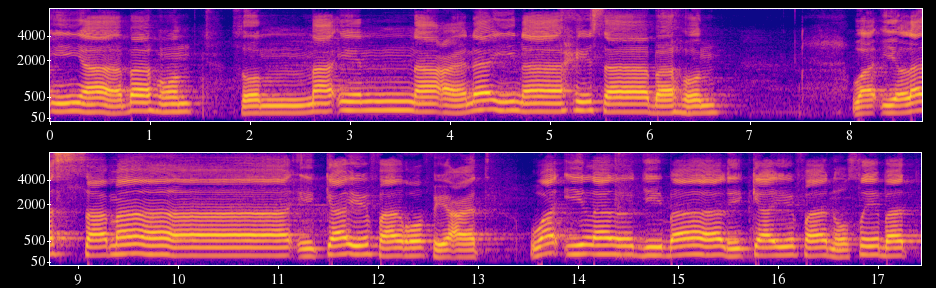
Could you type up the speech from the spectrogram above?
إيابهم. ثم إن علينا حسابهم. وإلى السماء كيف رفعت. وإلى الجبال كيف نصبت.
